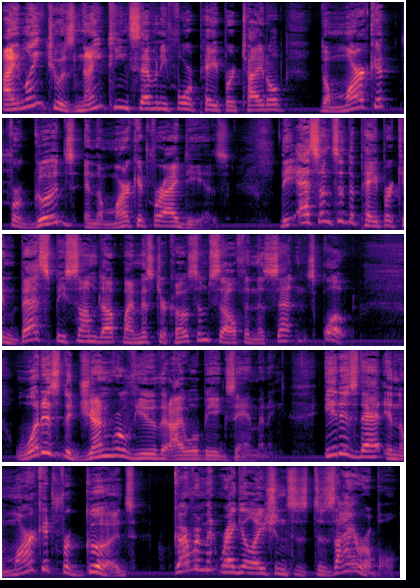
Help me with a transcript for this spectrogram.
I linked to his 1974 paper titled The Market for Goods and the Market for Ideas. The essence of the paper can best be summed up by Mr. Coase himself in this sentence quote, What is the general view that I will be examining? It is that in the market for goods, government regulations is desirable,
